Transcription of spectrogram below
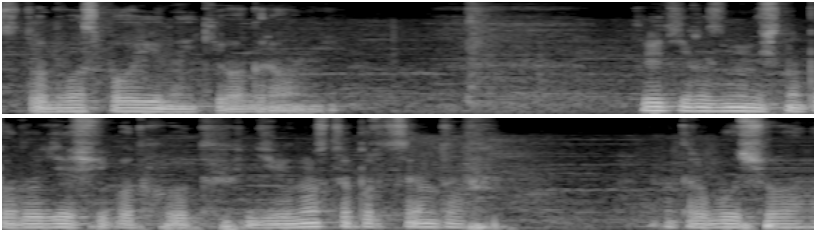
102,5 килограммами. Третий разминочно подводящий подход 90% от рабочего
